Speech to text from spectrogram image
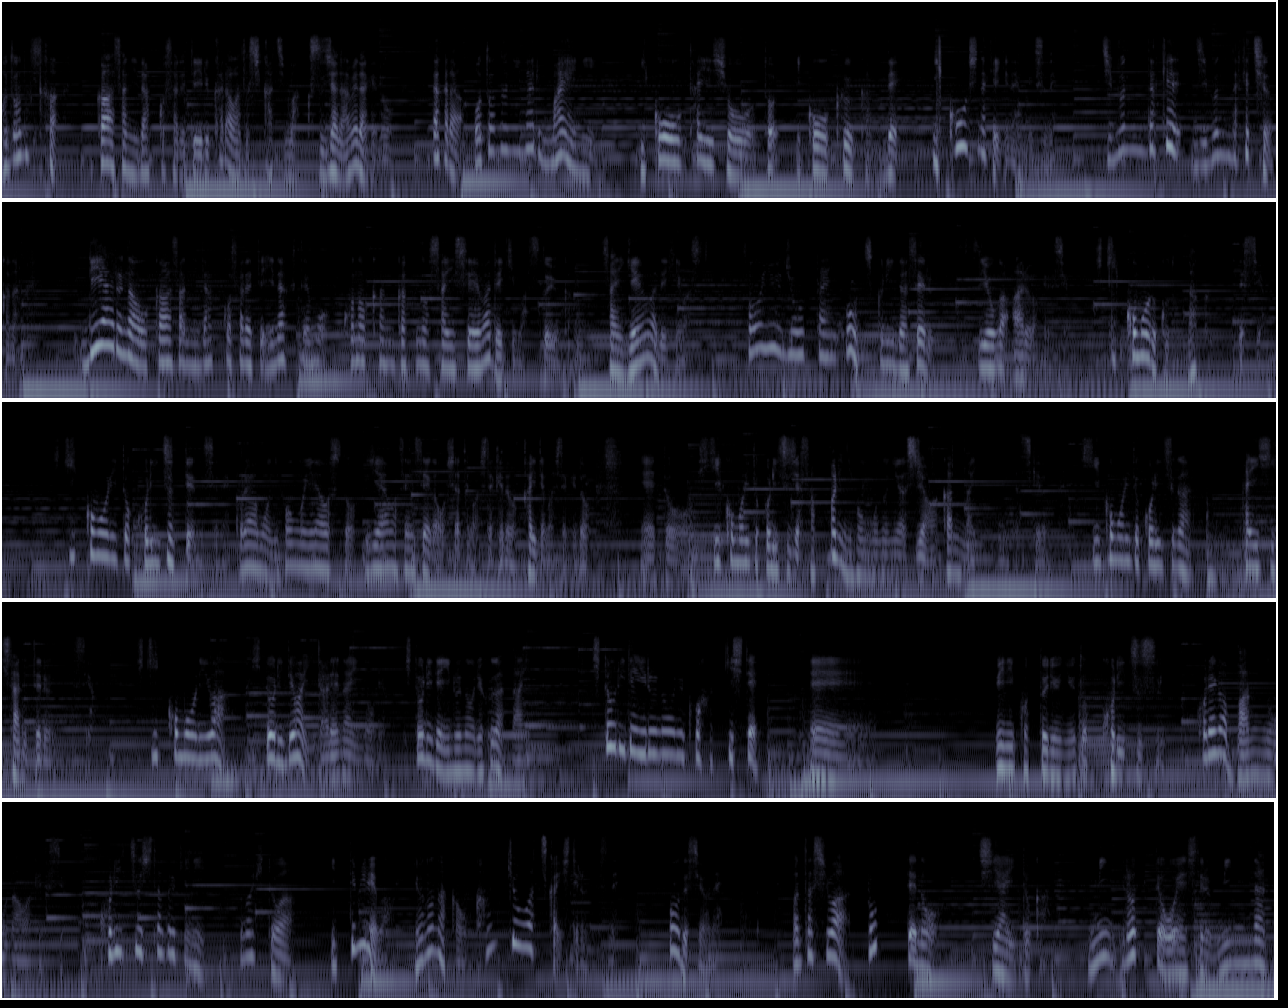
大人がお母さんに抱っこされているから私勝ちマックスじゃダメだけど、だから大人になる前に移行対象と移行空間で移行しなきゃいけないわけですね。自分だけ、自分だけっていうのかな。リアルなお母さんに抱っこされていなくても、この感覚の再生はできますというか、再現はできますと。そういう状態を作り出せる必要があるわけですよ。引きこもることなく。ですよ。引きこもりと孤立っていうんですよね。これはもう日本語に直すと、藤山先生がおっしゃってましたけど、書いてましたけど、えっ、ー、と、引きこもりと孤立じゃさっぱり日本語のニュアンスじゃわかんないんですけど、引きこもりと孤立が対比されてるんですよ。引きこもりは一人ではいられない能力。一人でいる能力がないんです。一人でいる能力を発揮して、えー、ウィニコット流に言うと孤立する。これが万能なわけですよ。孤立したときに、その人は言ってみれば世の中を環境扱いしてるんですね。そうですよね。私はロッテの試合とか、ロッテを応援してるみんな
